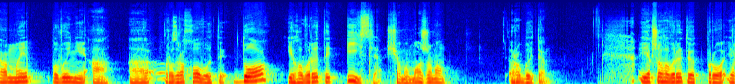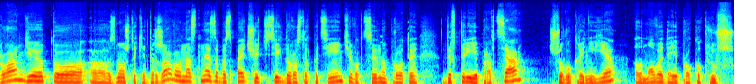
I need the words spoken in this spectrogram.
е, ми повинні а, а розраховувати до і говорити після, що ми можемо робити. Якщо говорити про Ірландію, то е, знову ж таки держава у нас не забезпечить всіх дорослих пацієнтів вакцину проти дифтерії правця, що в Україні є, але мова йде і про коклюш.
